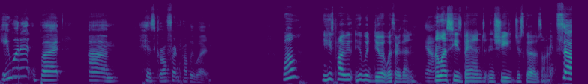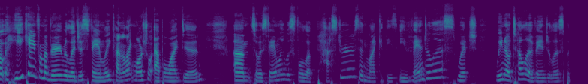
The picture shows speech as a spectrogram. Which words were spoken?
He wouldn't, but um, his girlfriend probably would. Well, he's probably he would do it with her then, Yeah. unless he's banned and she just goes on her. So he came from a very religious family, kind of like Marshall Applewhite did. Um, so his family was full of pastors and like these evangelists, which we know televangelists, but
